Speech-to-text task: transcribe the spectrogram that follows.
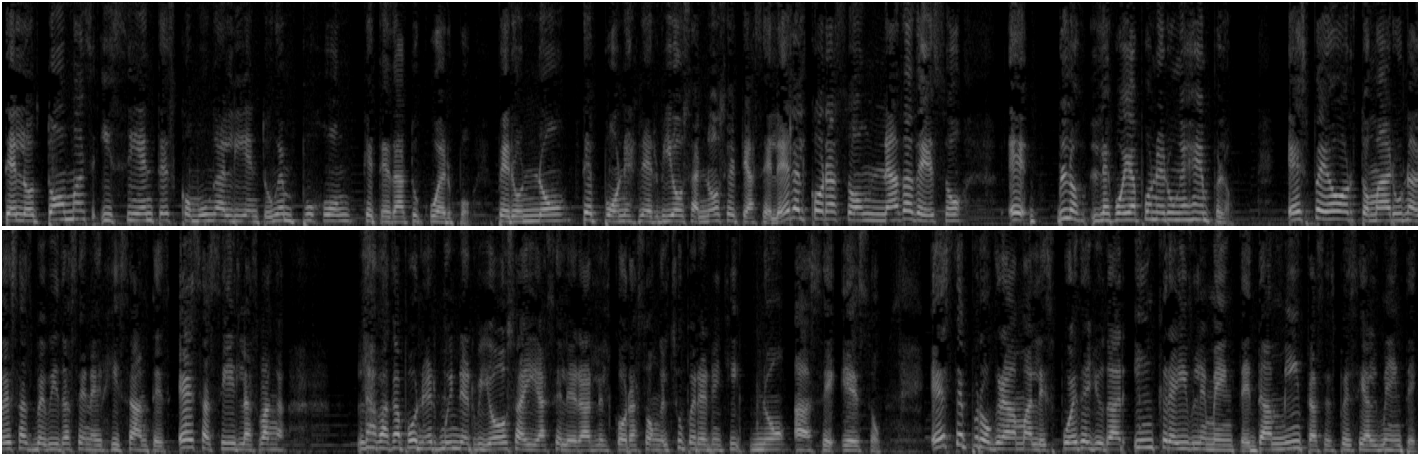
te lo tomas y sientes como un aliento, un empujón que te da tu cuerpo, pero no te pones nerviosa, no se te acelera el corazón, nada de eso. Eh, les voy a poner un ejemplo. Es peor tomar una de esas bebidas energizantes. Esas sí las van a la van a poner muy nerviosa y acelerarle el corazón. El Super Energy no hace eso. Este programa les puede ayudar increíblemente, damitas especialmente.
